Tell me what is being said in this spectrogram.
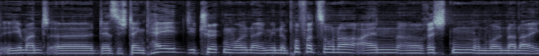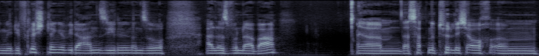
jemand, äh, der sich denkt, hey, die Türken wollen da irgendwie eine Pufferzone einrichten und wollen dann da irgendwie die Flüchtlinge wieder ansiedeln und so, alles wunderbar. Ähm, das hat natürlich auch ähm,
